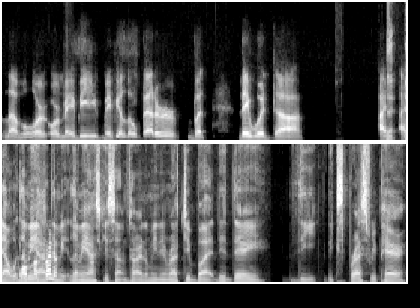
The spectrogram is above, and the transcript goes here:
level or or maybe maybe a little better, but they would uh I, Now, I- now, well, let me ask, let me let me ask you something. Sorry, I don't mean to interrupt you, but did they the express repair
